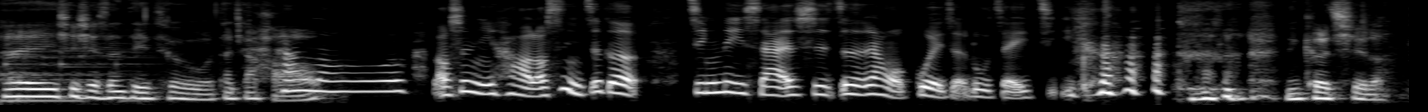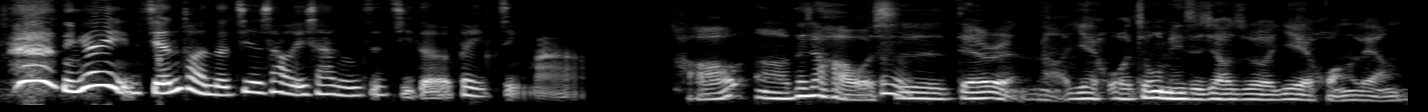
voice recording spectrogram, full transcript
嘿，谢谢 Cindy Two，大家好。Hello，老师你好，老师你这个经历实在是真的让我跪着录这一集。您客气了。你可以简短的介绍一下您自己的背景吗？好，嗯、大家好，我是 Darren 啊、叶，我中文名字叫做叶黄良。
